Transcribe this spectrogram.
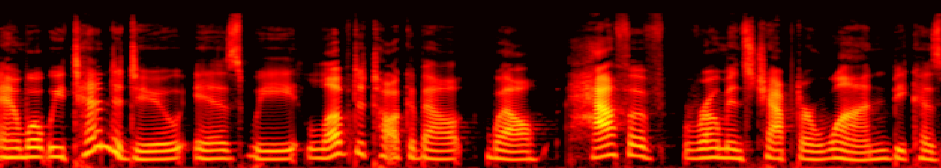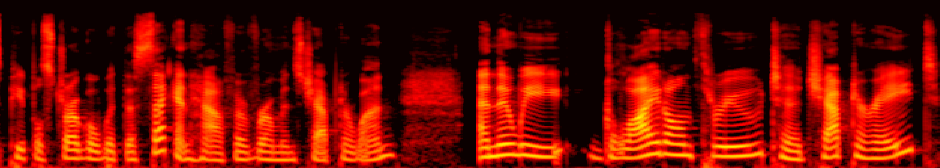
And what we tend to do is we love to talk about, well, half of Romans chapter 1 because people struggle with the second half of Romans chapter 1. And then we glide on through to chapter 8.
